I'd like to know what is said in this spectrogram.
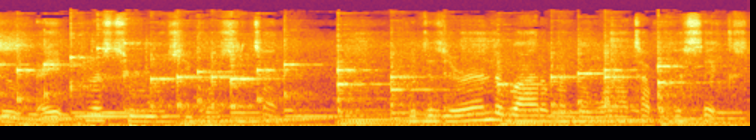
Do 8 plus 2, which equals 10. Put the 0 in the bottom and the 1 on top of the 6.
